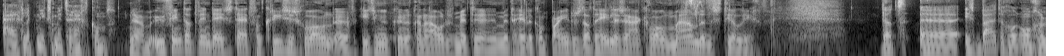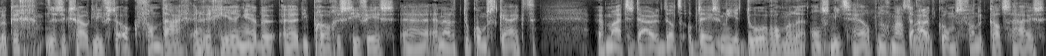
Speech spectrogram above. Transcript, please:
eigenlijk niks meer terechtkomt. Ja, maar u vindt dat we in deze tijd van crisis gewoon uh, verkiezingen kunnen gaan houden... Dus met, de, met de hele campagne, dus dat de hele zaak gewoon maanden stil ligt? Dat uh, is buitengewoon ongelukkig. Dus ik zou het liefst ook vandaag een regering hebben die progressief is en naar de toekomst kijkt. Uh, maar het is duidelijk dat op deze manier doorrommelen ons niets helpt. Nogmaals, de nee. uitkomst van het katshuis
